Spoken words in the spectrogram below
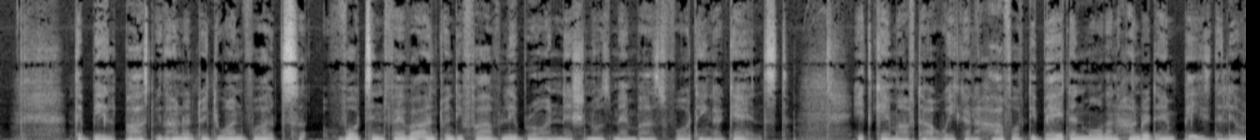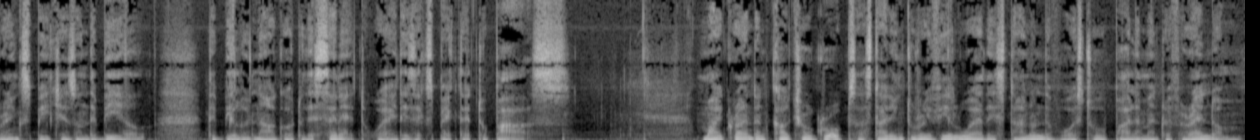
The bill passed with 121 votes votes in favour and 25 Liberal and Nationals members voting against. It came after a week and a half of debate and more than 100 MPs delivering speeches on the bill. The bill will now go to the Senate where it is expected to pass. Migrant and cultural groups are starting to reveal where they stand on the Voice to Parliament referendum.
